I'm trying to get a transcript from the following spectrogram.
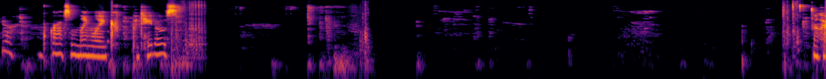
Here, grab something like potatoes. Okay.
